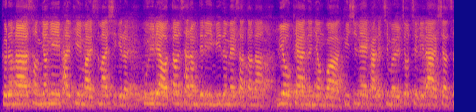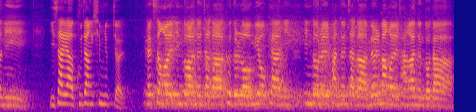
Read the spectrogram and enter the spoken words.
그러나 성령이 밝히 말씀하시기를 후일에 어떤 사람들이 믿음에서 떠나 미혹해하는 영과 귀신의 가르침을 쫓으리라 하셨으니 이사야 9장 16절 백성을 인도하는 자가 그들로 미혹해 하니 인도를 받는 자가 멸망을 당하는도다.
